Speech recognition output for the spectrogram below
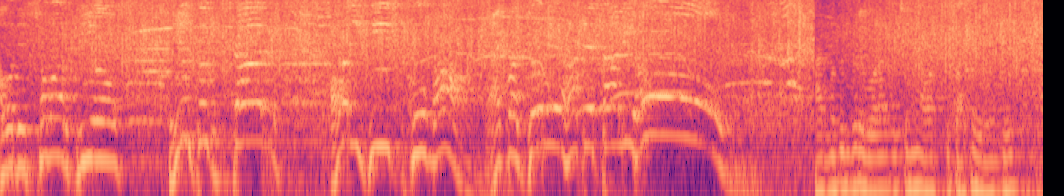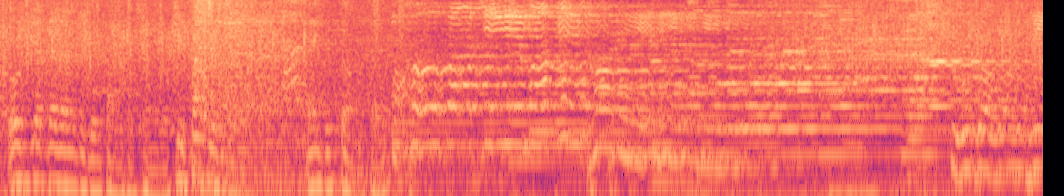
আমাদের সবার প্রিয় ইউটিউব স্টার অরিজিৎ কুমার। একবার জোরে হাতে তালি হোক আর নতুন করে বলার কিছু নেই, আমার পাশের বন্ধু দাদা বলতে please thank you so much সুগন্ধি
